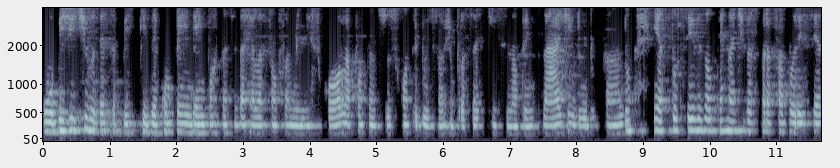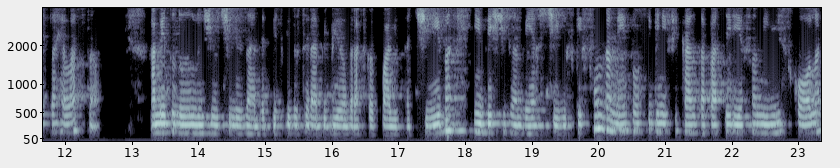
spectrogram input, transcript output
O objetivo dessa pesquisa é compreender a importância da relação família-escola, apontando suas contribuições no processo de ensino-aprendizagem do educando e as possíveis alternativas para favorecer essa relação. A metodologia utilizada é pesquisa será bibliográfica qualitativa, investigando em artigos que fundamentam o significado da parceria família-escola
